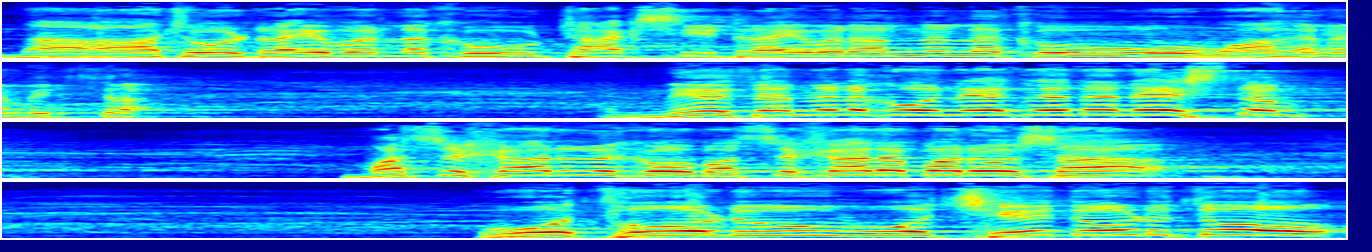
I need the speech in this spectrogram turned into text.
నా ఆటో డ్రైవర్లకు టాక్సీ డ్రైవర్ అన్నలకు ఓ వాహన మిత్ర నేతన్నలకు నేతన్న నేస్తం. మత్స్యకారులకు మత్స్యకార భరోసా. ఓ తోడు ఓ చేదోడుతో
